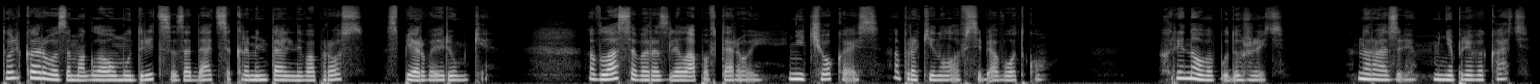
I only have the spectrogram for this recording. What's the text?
Только Роза могла умудриться задать сакраментальный вопрос с первой рюмки. Власова разлила по второй, не чокаясь, опрокинула в себя водку. Хреново буду жить. Но разве мне привыкать?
